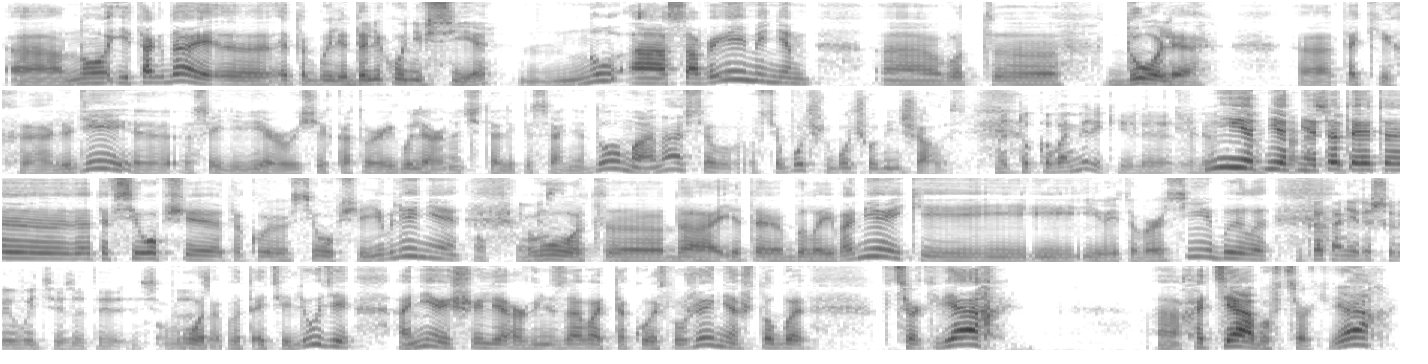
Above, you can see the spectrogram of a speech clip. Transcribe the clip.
Э, но и тогда э, это были далеко не все. Ну, а со временем э, вот доля таких э, людей э, среди верующих, которые регулярно читали Писание дома, она все, все больше и больше уменьшалась. Но это только в Америке или, или Нет, нет, нет, это, это, это всеобщее такое всеобщее явление. вот, такое. да, это было и в Америке, и, и, и это в России было. И как они решили выйти из этой ситуации? Вот, вот эти люди, они решили организовать такое служение, чтобы в церквях, хотя бы в церквях,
